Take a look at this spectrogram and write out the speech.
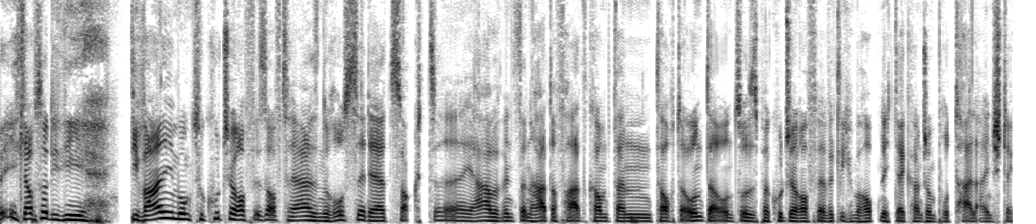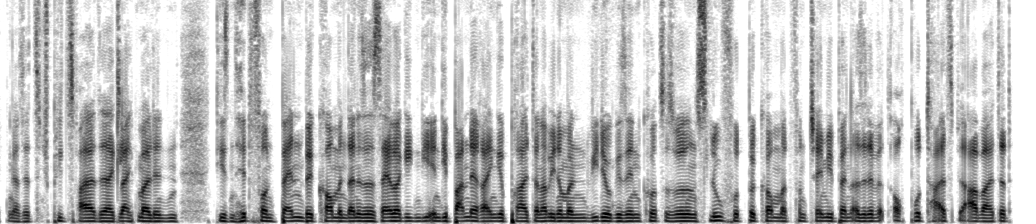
Ich glaube so, die, die, die Wahrnehmung zu Kutscherow ist oft, ja, ist ein Russe, der zockt, äh, ja, aber wenn es dann hart auf hart kommt, dann taucht er unter und so ist es bei Kutscherow ja wirklich überhaupt nicht. Der kann schon brutal einstecken. Also jetzt in Spiel 2 hat er gleich mal den, diesen Hit von Ben bekommen, dann ist er selber gegen die in die Bande reingeprallt, dann habe ich nochmal ein Video gesehen, kurzes, wo er einen Slewfoot bekommen hat von Jamie Ben, also der wird auch brutalst bearbeitet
